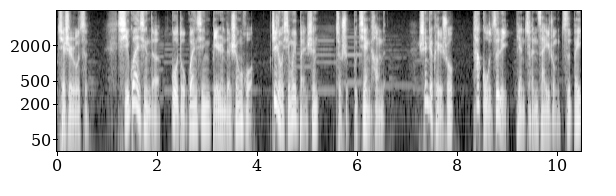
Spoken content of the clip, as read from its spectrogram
确实如此，习惯性的过度关心别人的生活，这种行为本身就是不健康的，甚至可以说，他骨子里便存在一种自卑。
